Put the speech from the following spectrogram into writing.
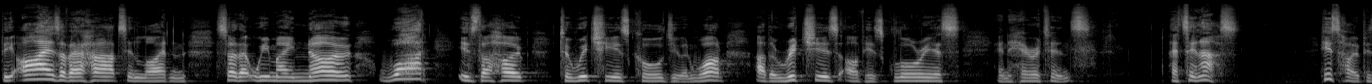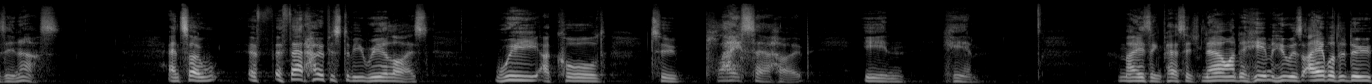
the eyes of our hearts enlightened, so that we may know what is the hope to which he has called you, and what are the riches of his glorious inheritance. That's in us. His hope is in us. And so, if, if that hope is to be realized, we are called to place our hope in Him. Amazing passage. Now, unto Him who is able to do,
